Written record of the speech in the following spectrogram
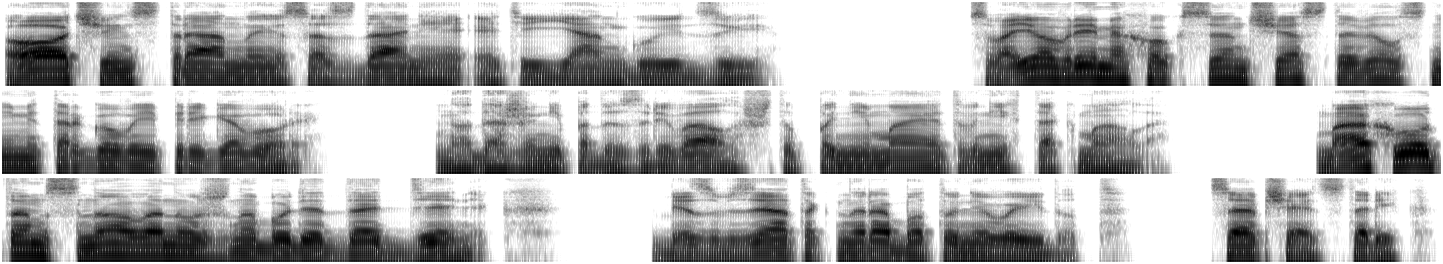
Очень странные создания эти Янгу и Цзы. В свое время Хоксен часто вел с ними торговые переговоры, но даже не подозревал, что понимает в них так мало. «Махутам снова нужно будет дать денег. Без взяток на работу не выйдут», — сообщает старик.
